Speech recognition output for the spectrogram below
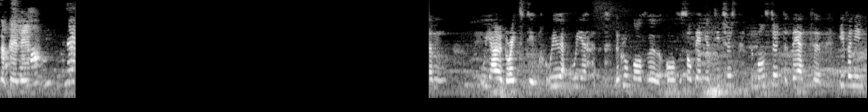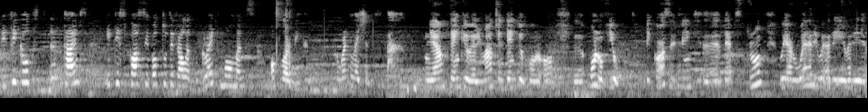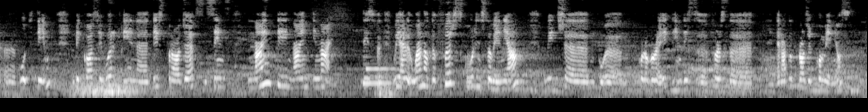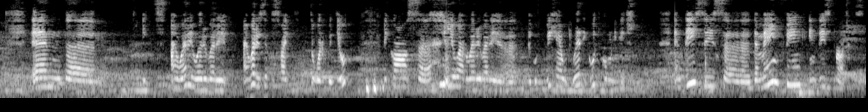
Zapeli. we are a great team. We, we uh, the group of, uh, of Slovenian teachers demonstrated that uh, even in difficult uh, times, it is possible to develop great moments of learning. Congratulations. Yeah, thank you very much, and thank you for all, uh, all of you. Because I think uh, that's true. We are very, very, very uh, good team because we work in uh, these projects since 1999. This, we are one of the first school in Slovenia which uh, uh, collaborate in this uh, first uh, Erasmus project Comenius and um, it's I'm very very very I'm very satisfied to work with you because uh, you are very very uh, we have very good communication and this is uh, the main thing in these projects.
